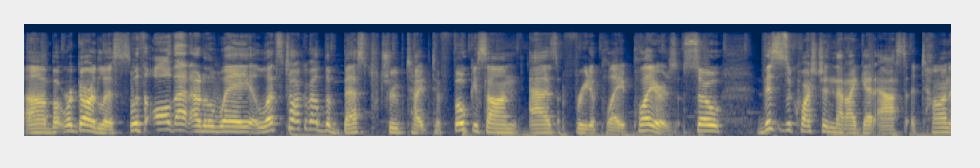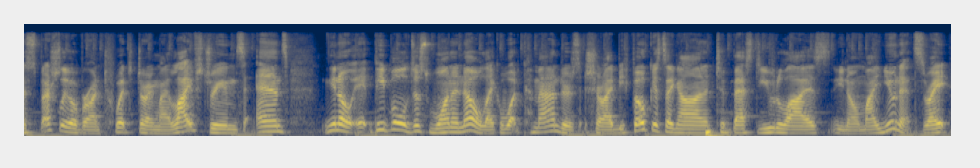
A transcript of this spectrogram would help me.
Uh, but regardless with all that out of the way let's talk about the best troop type to focus on as free-to-play players. So this is a question that I get asked a ton especially over on Twitch during my live streams and you know it, people just want to know like what commanders should I be focusing on to best utilize you know my units right?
